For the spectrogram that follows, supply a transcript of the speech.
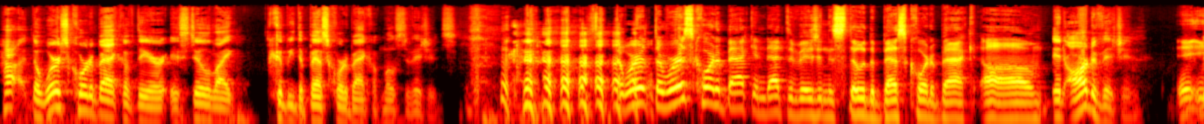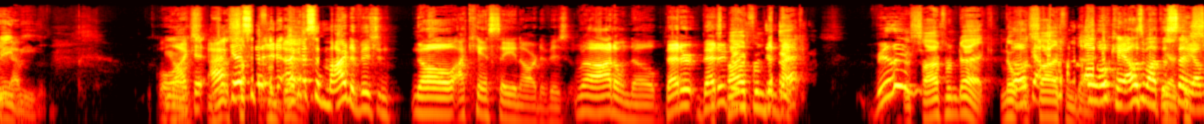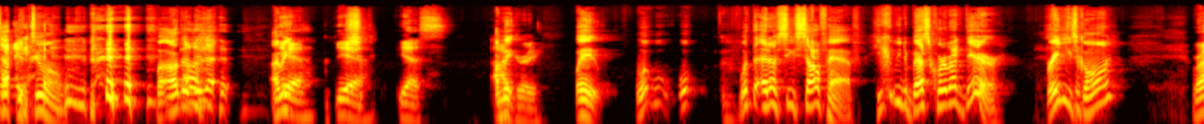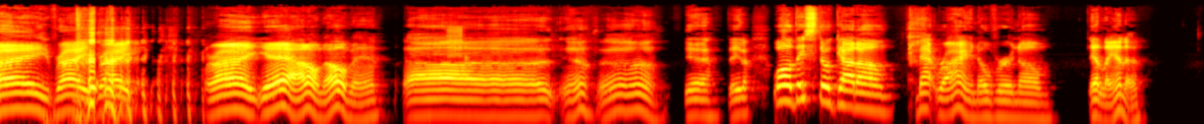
how the worst quarterback of there is still like could be the best quarterback of most divisions. the worst the worst quarterback in that division is still the best quarterback um in our division. It, maybe. Well, you know, I, can, I guess in, I guess in my division, no, I can't say in our division. Well, I don't know. Better better aside than, from than Dak. Dak. Really? Aside from Dak, no. Okay. Aside from Dak. Oh, okay. I was about to yeah, say, I'm second like, to him. But other than that, I mean, yeah, yeah, yes, I, I mean, agree. Wait, what, what, what the NFC South have? He could be the best quarterback there. Brady's gone. right, right, right, right. Yeah, I don't know, man. Uh, yeah, uh, yeah. They don't. Well, they still got um Matt Ryan over in um Atlanta.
